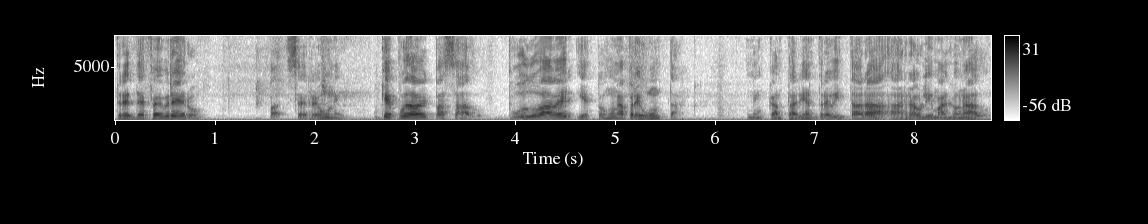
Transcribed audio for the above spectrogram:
3 de febrero se reúnen. ¿Qué puede haber pasado? Pudo haber, y esto es una pregunta, me encantaría entrevistar a, Raúl y Maldonado.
